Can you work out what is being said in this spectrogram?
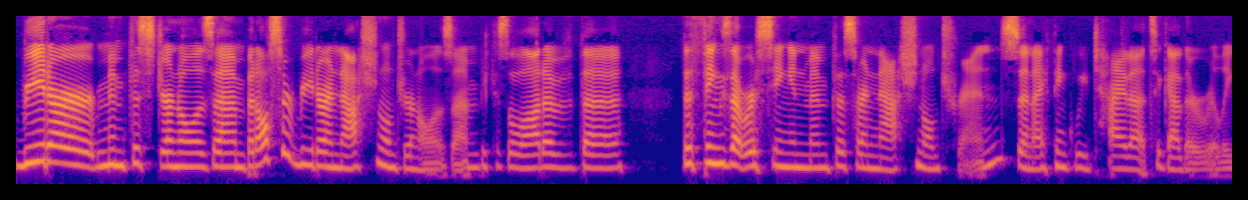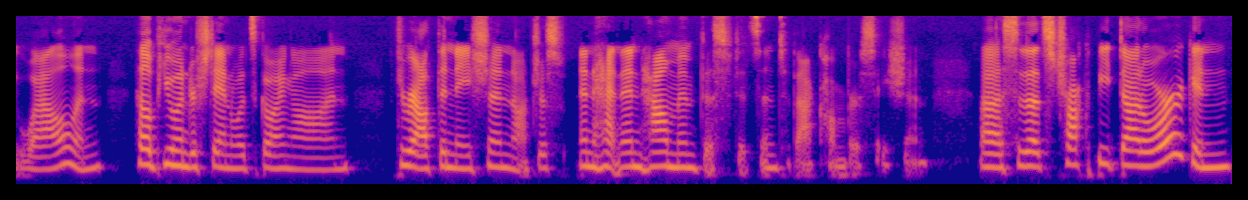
read our Memphis journalism, but also read our national journalism because a lot of the the things that we're seeing in Memphis are national trends, and I think we tie that together really well and help you understand what's going on throughout the nation, not just and and how Memphis fits into that conversation. Uh, so that's chalkbeat.org. And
